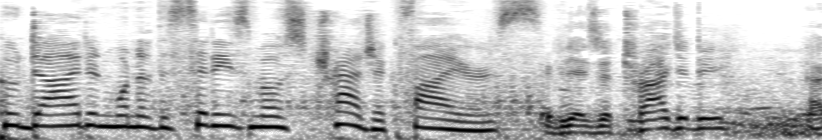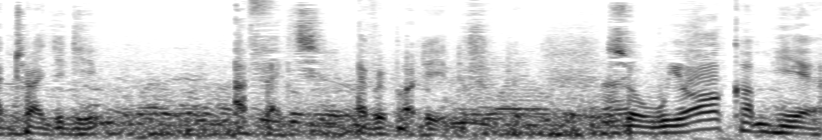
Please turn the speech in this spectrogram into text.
who died in one of the city's most tragic fires. If there's a tragedy, that tragedy affects everybody in the family. So we all come here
